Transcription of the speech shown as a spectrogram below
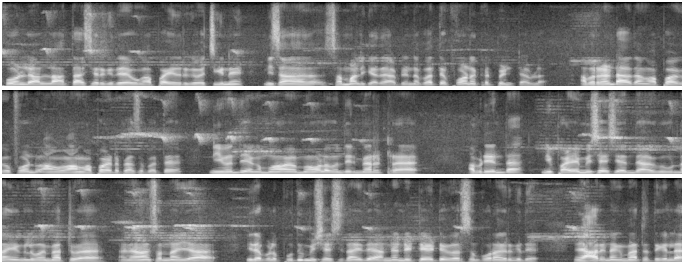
ஃபோனில் எல்லாம் அத்தாசி இருக்குது. உங்கள் அப்பா எதிர்க்க வச்சுக்கின்னு நீ ச சமாளிக்காத அப்படின்னு பார்த்து ஃபோனை கட் பண்ணிட்டாப்ல அப்புறம் ரெண்டாவது அவங்க அப்பாவுக்கு ஃபோன் அவங்க அவங்க அப்பா கிட்ட பேச பார்த்து நீ வந்து எங்கள் மோ மோளை வந்து மிரட்டுற. அப்படி இருந்தால் நீ பழைய மிசேஜ் இருந்தால் தான் எங்களுக்கு மாற்றுவ நான் சொன்னேன் ஐயா இதே போல் புது மிசேஜ் தான் இது. அன்னெண்டு டேட்டு வருஷம் பூரா இருக்குது. யாரும் நாங்கள் மாற்றத்துக்கு இல்லை.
